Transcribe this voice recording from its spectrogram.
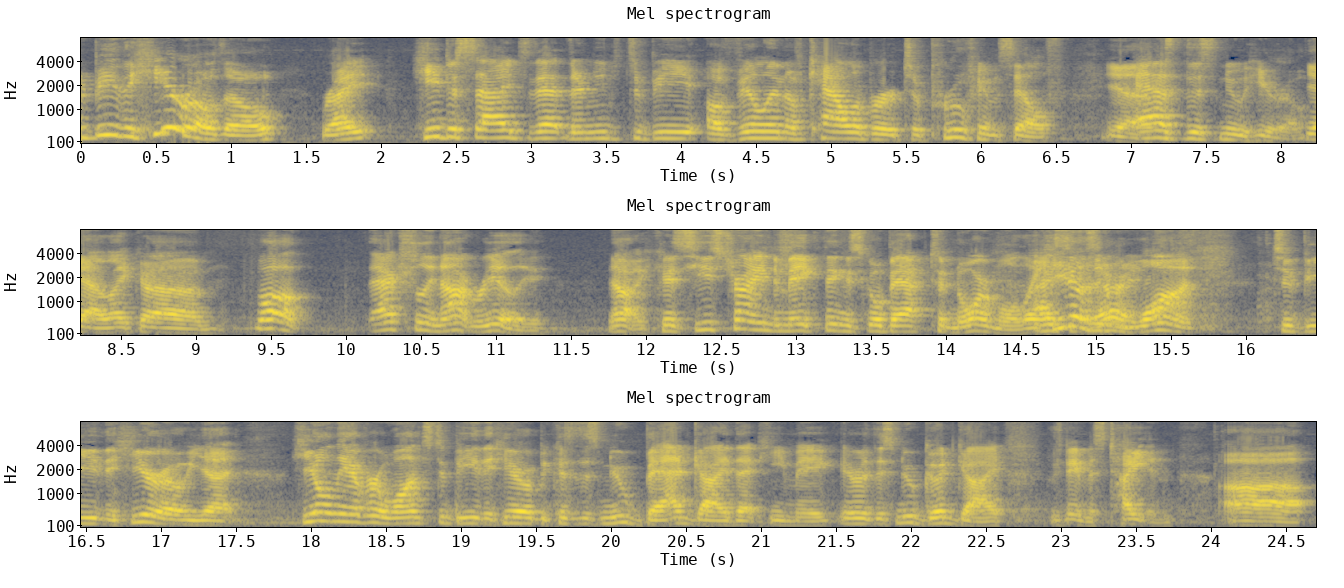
to be the hero, though, right? He decides that there needs to be a villain of caliber to prove himself Yeah. as this new hero. Yeah, like, um, well, actually, not really. No, because he's trying to make things go back to normal. Like, I he see, doesn't alright. want to be the hero yet. He only ever wants to be the hero because this new bad guy that he make, or this new good guy, whose name is Titan, uh,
